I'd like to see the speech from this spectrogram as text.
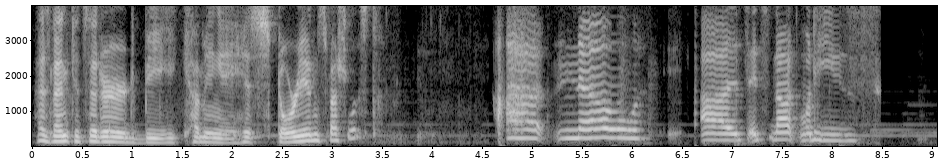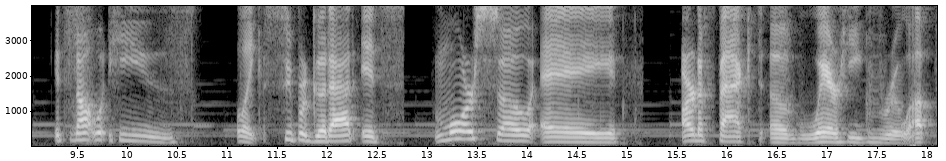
Has Ven considered becoming a historian specialist? Uh no. Uh it's it's not what he's it's not what he's like super good at. It's more so a artifact of where he grew up.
